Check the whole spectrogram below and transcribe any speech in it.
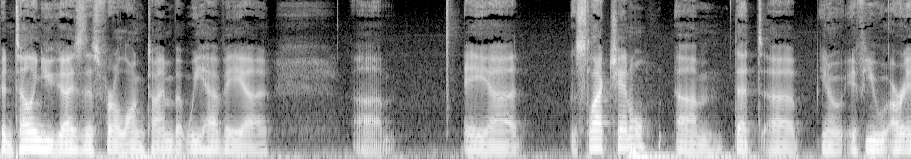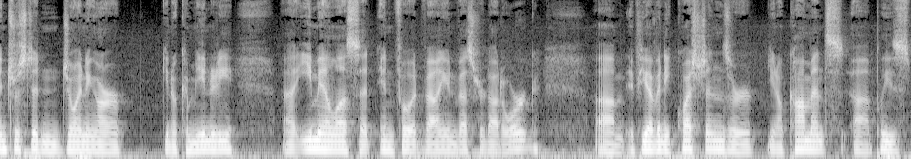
been telling you guys this for a long time, but we have a uh, um, a uh, Slack channel um, that uh, you know, if you are interested in joining our you know community, email us at info at valueinvestor.org. Um, if you have any questions or you know comments, uh, please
